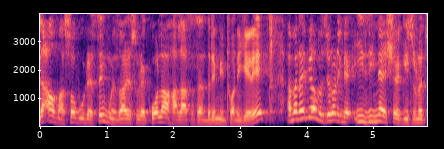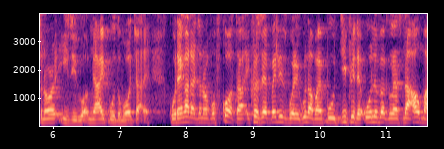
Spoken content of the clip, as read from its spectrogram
လက်အောက်မှာဆော့ဖို့အတွက်စိတ်ဝင်စားရဆိုတဲ့ Kola Hala ဆဆန်သတင်းတွေထွက်နေခဲ့တယ်အမှန်တမ်းပြောမယ်ကျွန်တော်အနေနဲ့ easy နဲ့ Shaki ဆိုတော့ကျွန်တော်တို့ easy ကိုအများကြီးပိုသဘောကျတယ်ကိုယ်တိုင်ကဒါကျွန်တော် of course ဒါ Crystal Palace ပွဲတွေခုနောက်ပိုင်းပိုကြီးဖြစ်တဲ့ Oliver Glasner အောက်မှာ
